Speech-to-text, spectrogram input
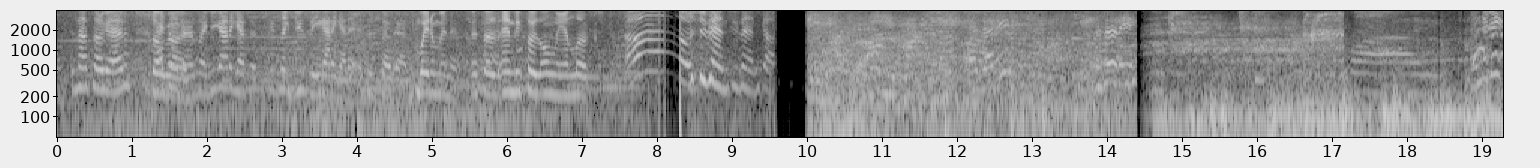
Wow. Isn't that so good? So I told her, I was like, you gotta get this. She's like juice, but you gotta get it. It's just so good. Wait a minute. It says Andy's Toys only and look. Oh, she's in. She's in. Go. Is ready? Is ready? And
